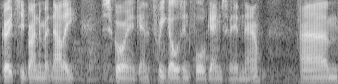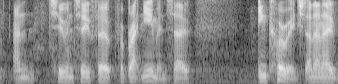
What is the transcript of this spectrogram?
great to see Brandon McNally scoring again. Three goals in four games for him now, um, and two and two for for Brett Neumann. So encouraged, and I know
